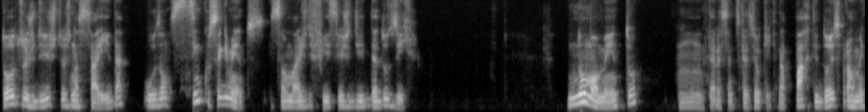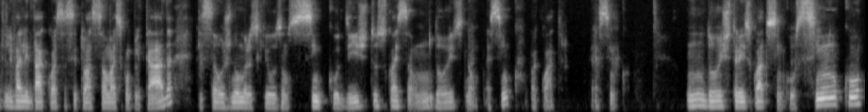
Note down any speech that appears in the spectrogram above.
todos os dígitos na saída usam cinco segmentos e são mais difíceis de deduzir. No momento, hum, interessante, quer dizer o quê? Que na parte 2, provavelmente ele vai lidar com essa situação mais complicada, que são os números que usam cinco dígitos. Quais são? Um, dois, não, é cinco ou é quatro? É cinco. Um, dois, três, quatro, cinco. Cinco,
